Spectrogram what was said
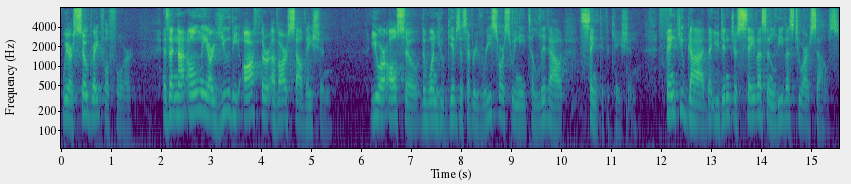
we are so grateful for is that not only are you the author of our salvation, you are also the one who gives us every resource we need to live out sanctification. Thank you, God, that you didn't just save us and leave us to ourselves.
